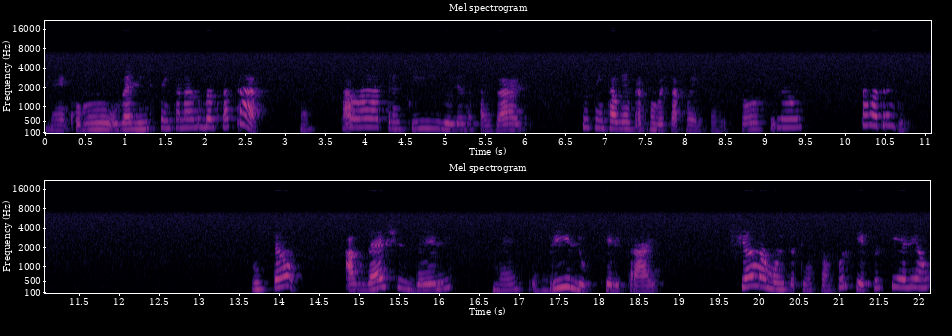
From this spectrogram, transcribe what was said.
Né? Como o velhinho que senta no banco da praça. Né? Tá lá, tranquilo olhando a paisagem. Se sentar alguém para conversar com ele, conversou, se não, estava tranquilo. Então, as vestes dele, né, o brilho que ele traz, chama muita atenção. Por quê? Porque ele é um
